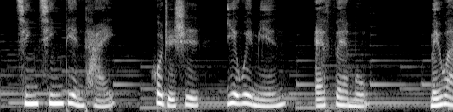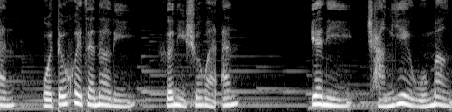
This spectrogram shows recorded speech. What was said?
“青青电台”，或者是“夜未眠 FM”，每晚我都会在那里和你说晚安。愿你长夜无梦，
